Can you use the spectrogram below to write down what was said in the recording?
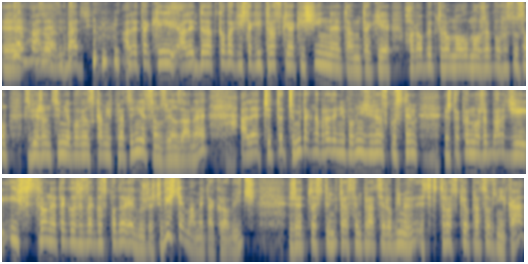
e, No, ale bardziej, ale takiej, ale dodatkowo jakieś takiej troski, jakieś inne tam takie choroby, które mo, może po prostu są z bieżącymi obowiązkami w pracy, nie są związane, ale czy, to, czy my tak naprawdę nie powinniśmy w związku z tym, że tak powiem, może bardziej iść w stronę tego, że zagospodarować, jak już rzeczywiście mamy tak robić, że coś tym czasem pracy robimy w, w troski o pracownika,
